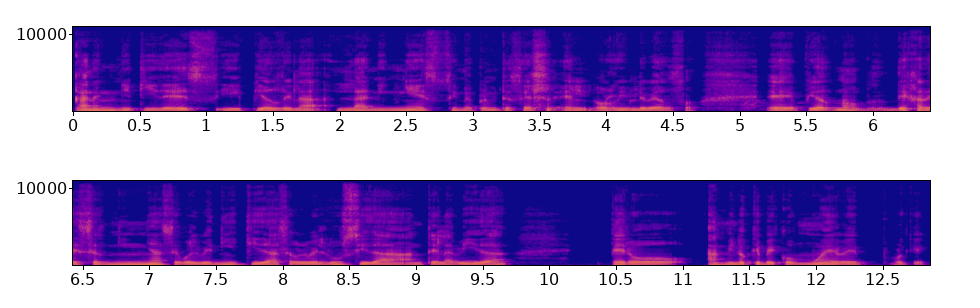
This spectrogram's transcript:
gana en nitidez y pierde la, la, niñez, si me permites el, el horrible verso. Eh, ¿no? Deja de ser niña, se vuelve nítida, se vuelve lúcida ante la vida pero a mí lo que me conmueve, porque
